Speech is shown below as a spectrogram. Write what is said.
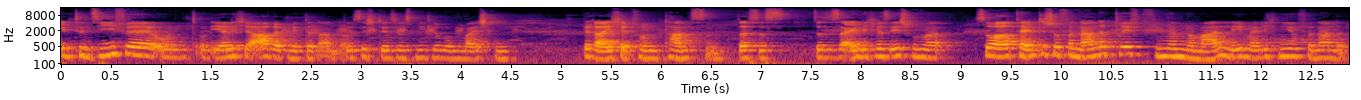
intensive und, und ehrliche Arbeit miteinander. Das ist das, was mich, glaube am meisten bereichert vom Tanzen. Dass es, dass es eigentlich was ist, wo man so authentisch aufeinander trifft, wie man im normalen Leben eigentlich nie aufeinander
